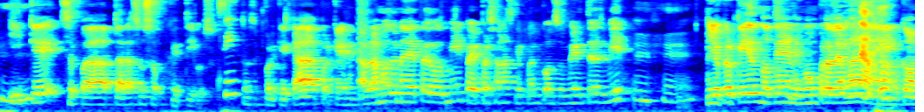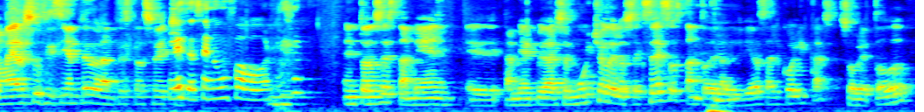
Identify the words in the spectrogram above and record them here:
y que se pueda adaptar a sus objetivos. Sí. Entonces, porque cada, porque hablamos de una dieta de 2000, pero hay personas que pueden consumir 3000. Y yo creo que ellos no tienen ningún problema en comer suficiente durante estas fechas. Les hacen un favor. Entonces también, eh, también cuidarse mucho de los excesos, tanto de las bebidas alcohólicas, sobre todo,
